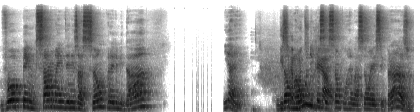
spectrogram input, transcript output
vou pensar uma indenização para ele me dar. E aí? Então, é a única surreal. exceção com relação a esse prazo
